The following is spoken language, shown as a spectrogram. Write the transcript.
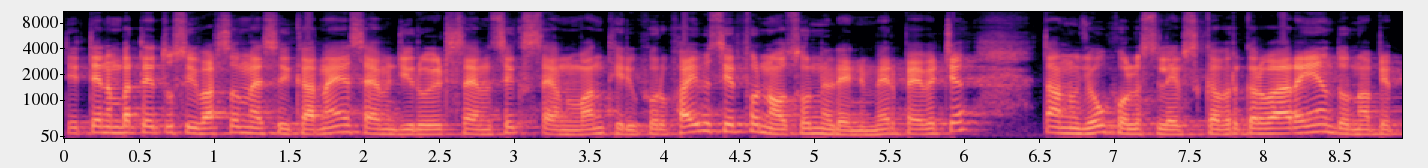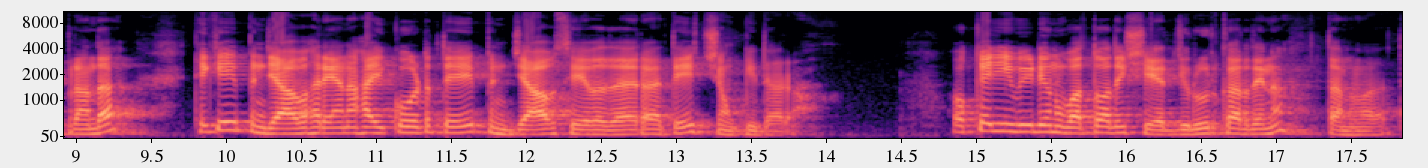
ਦਿੱਤੇ ਨੰਬਰ ਤੇ ਤੁਸੀਂ WhatsApp ਮੈਸੇਜ ਕਰਨਾ ਹੈ 7087671345 ਸਿਰਫ 999 ਰੁਪਏ ਵਿੱਚ ਤੁਹਾਨੂੰ ਜੋ ਫੁੱਲ ਸਿਲੇਬਸ ਕਵਰ ਕਰਵਾ ਰਹੇ ਹਾਂ, ਦੋਨਾਂ ਪੇਪਰਾਂ ਦਾ। ਠੀਕ ਹੈ, ਪੰਜਾਬ, ਹਰਿਆਣਾ ਹਾਈ ਕੋਰਟ ਤੇ ਪੰਜਾਬ ਸੇਵਾਦਾਰ ਅਤੇ ਚੌਕੀਦਾਰ। ਓਕੇ ਜੀ ਵੀਡੀਓ ਨੂੰ ਵੱਧ ਤੋਂ ਵੱਧ ਸ਼ੇਅਰ ਜ਼ਰੂਰ ਕਰ ਦੇਣਾ। ਧੰਨਵਾਦ।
